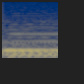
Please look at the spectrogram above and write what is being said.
you.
